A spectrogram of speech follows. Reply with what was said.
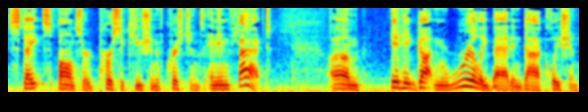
state sponsored persecution of Christians. And in fact, um, it had gotten really bad in Diocletian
